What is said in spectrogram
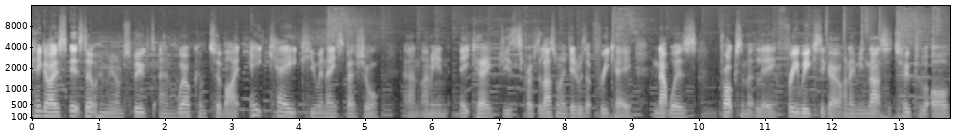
Hey guys, it's Me I'm Spooked and welcome to my 8k Q&A special. And I mean 8k, Jesus Christ, the last one I did was at 3k and that was approximately 3 weeks ago and I mean that's a total of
